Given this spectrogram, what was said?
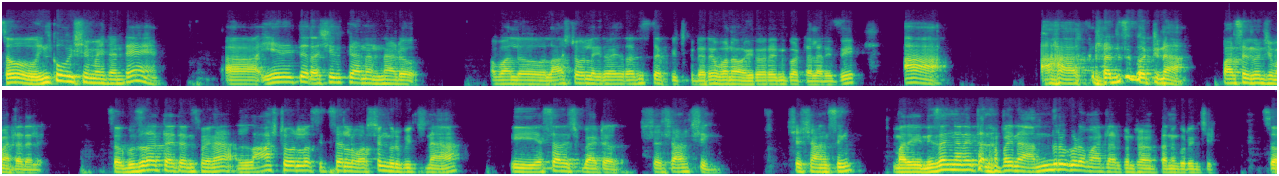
సో ఇంకో విషయం ఏంటంటే ఆ ఏదైతే రషీద్ ఖాన్ అన్నాడో వాళ్ళు లాస్ట్ ఓవర్లో ఇరవై ఐదు రన్స్ తెప్పించుకున్నారు మనం ఇరవై రెండు కొట్టాలనేసి ఆ ఆ రన్స్ కొట్టిన పర్సన్ గురించి మాట్లాడాలి. సో గుజరాత్ టైటన్స్ పైన లాస్ట్ ఓవర్లో సిక్సర్ల వర్షం కురిపించిన ఈ ఎస్ఆర్హెచ్ బ్యాటర్ శశాంక్ సింగ్. శశాంక్ సింగ్. మరి నిజంగానే తన పైన అందరూ కూడా మాట్లాడుకుంటున్నారు తన గురించి. సో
